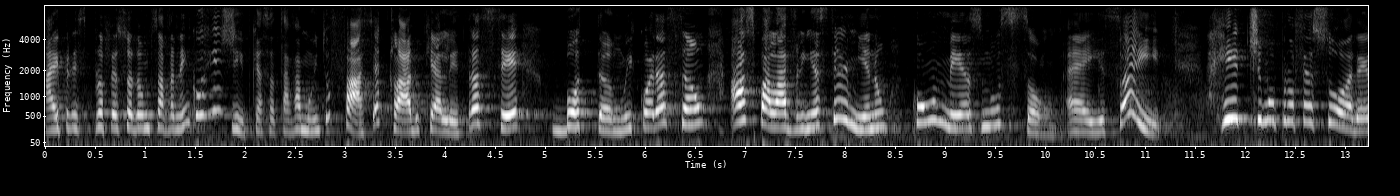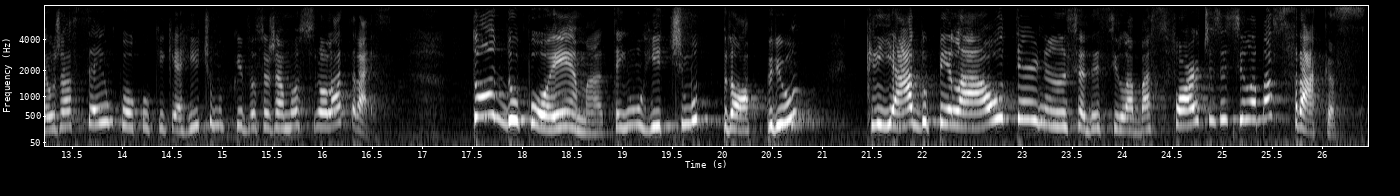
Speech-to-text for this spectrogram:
Aí, professora, não precisava nem corrigir, porque essa estava muito fácil. É claro que a letra C, botão e coração, as palavrinhas terminam com o mesmo som. É isso aí. Ritmo, professora, eu já sei um pouco o que é ritmo, porque você já mostrou lá atrás. Todo poema tem um ritmo próprio, criado pela alternância de sílabas fortes e sílabas fracas.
